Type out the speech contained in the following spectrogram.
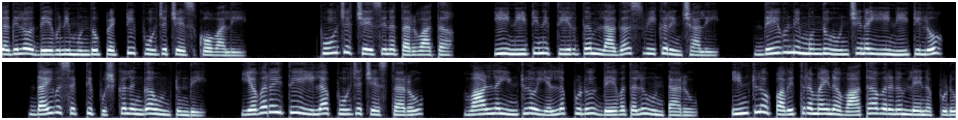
గదిలో దేవుని ముందు పెట్టి పూజ చేసుకోవాలి. పూజ చేసిన తర్వాత ఈ నీటిని తీర్థంలాగా స్వీకరించాలి. దేవుని ముందు ఉంచిన ఈ నీటిలో దైవశక్తి పుష్కలంగా ఉంటుంది. ఎవరైతే ఇలా పూజ చేస్తారో వాళ్ళ ఇంట్లో ఎల్లప్పుడూ దేవతలు ఉంటారు. ఇంట్లో పవిత్రమైన వాతావరణం లేనప్పుడు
